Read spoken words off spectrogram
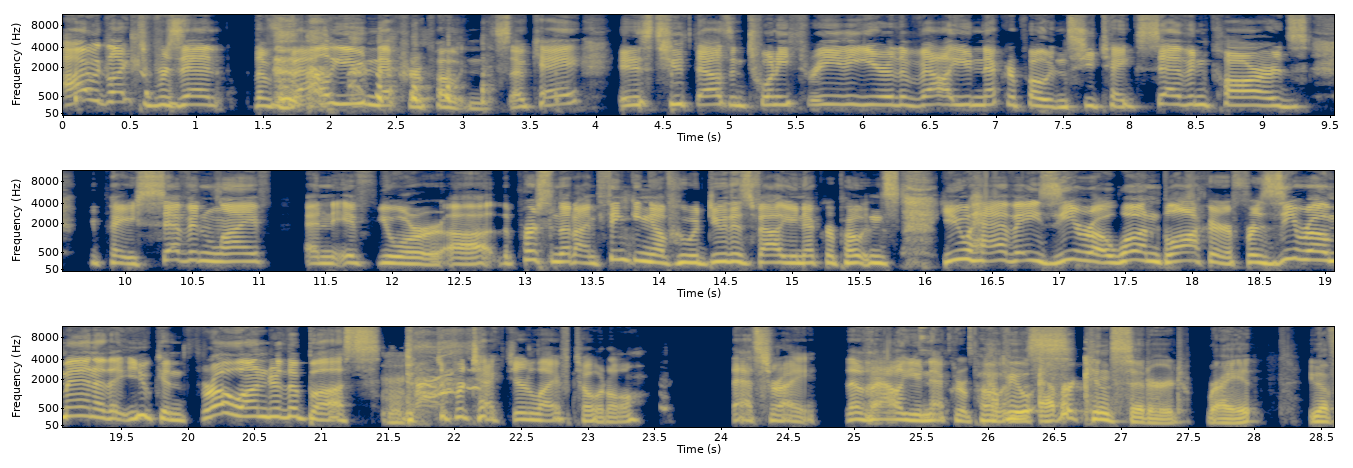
I would like to present the value necropotence, okay? It is 2023, the year of the value necropotence. You take seven cards, you pay seven life, and if you're uh, the person that I'm thinking of who would do this value necropotence, you have a zero one blocker for zero mana that you can throw under the bus to protect your life total. That's right. The value necropotence. Have you ever considered, right? You have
